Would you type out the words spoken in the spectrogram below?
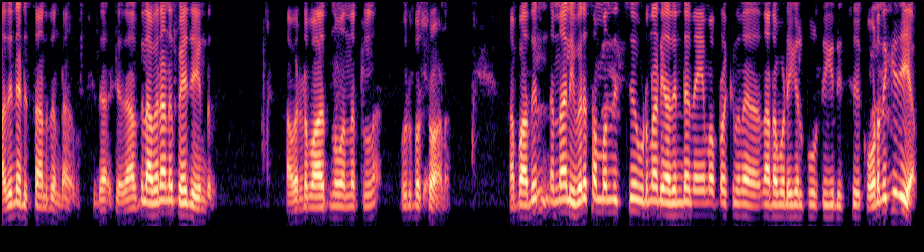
അതിന്റെ അടിസ്ഥാനത്തിൽ ഉണ്ടാകും. യഥാർത്ഥത്തിൽ അവരാണ് പേ ചെയ്യേണ്ടത്. അവരുടെ ഭാഗത്തുനിന്ന് വന്നിട്ടുള്ള ഒരു പ്രശ്നമാണ്. അപ്പോൾ അതിൽ എന്നാൽ ഇവരെ സംബന്ധിച്ച് ഉടനടി അതിന്റെ നിയമപ്രക്രിയ നടപടികൾ പൂർത്തീകരിച്ച് കോടതിക്ക് ചെയ്യാം.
